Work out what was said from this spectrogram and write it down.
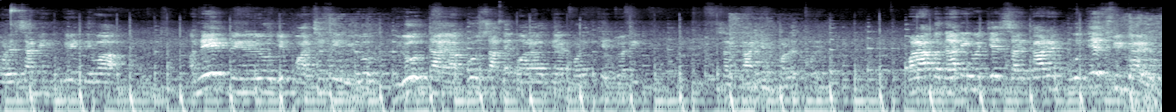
પરેશાની મૂકે તેવા અનેક નિર્ણયો જે પાછળથી વિરોધ વિરોધ થાય આક્રોશ સાથે મારા ત્યાં ફરજ ખેંચવાની સરકારને ફરજ પડે. પણ આ બધાની વચ્ચે સરકારે પોતે જ સ્વીકાર્યું.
